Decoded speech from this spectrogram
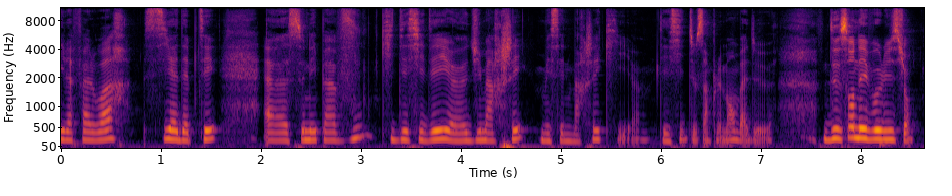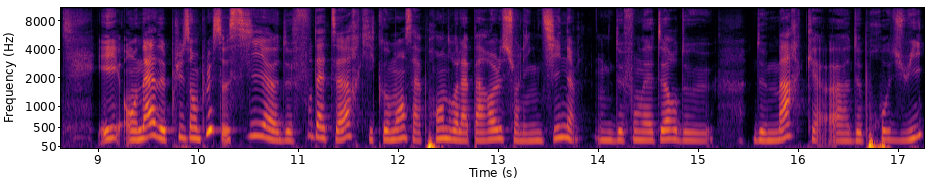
il va falloir s'y adapter. Euh, ce n'est pas vous qui décidez euh, du marché, mais c'est le marché qui euh, décide tout simplement bah, de, son évolution. Et on a de plus en plus aussi de fondateurs qui commencent à prendre la parole sur LinkedIn, de fondateurs de, de marques, de produits,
